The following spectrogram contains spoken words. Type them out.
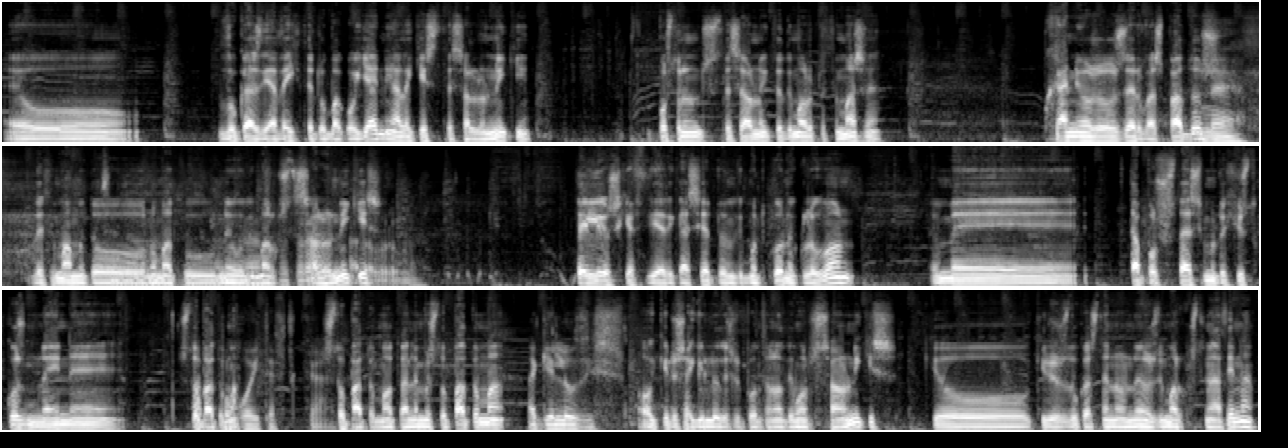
Ε, ο Δούκας διαδέχεται τον Πακογιάννη, αλλά και στη Θεσσαλονίκη. Πώς το λένε στη Θεσσαλονίκη, το Δήμαρχο, το θυμάσαι; Χάνει ο Ζέρβας πάντως. Ναι. Δεν θυμάμαι το όνομα του νέου Δημάρχου της Θεσσαλονίκης. Τελείωσε και αυτή η διαδικασία των δημοτικών εκλογών με τα ποσοστά συμμετοχής του κόσμου να είναι στο πάτωμα. Απογοητευτικά. Στο πάτωμα. Όταν λέμε στο πάτωμα. Αγγελούδης. Ο κύριος Αγγελούδης λοιπόν ήταν ο Δήμαρχος Θεσσαλονίκης και ο κύριος Δούκας ήταν ο νέος Δήμαρχος στην Αθήνα.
